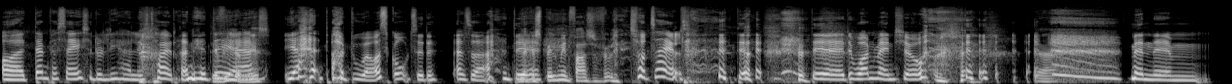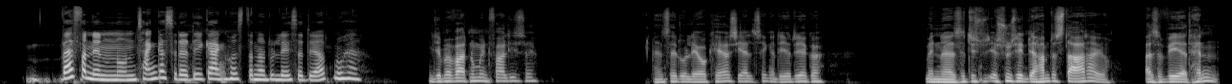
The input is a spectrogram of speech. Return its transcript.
Og den passage, du lige har læst højt, René, det, det er... er ja, og du er også god til det. Altså, det jeg kan spille min far selvfølgelig. Totalt. det, det, det er one-man-show. ja. Men øhm, hvad for nogle tanker sætter det i gang hos dig, når du læser det op nu her? Jamen, hvad var det nu, min far lige sagde? Han sagde, du laver kaos i alting, og det er det, jeg gør. Men altså, det, jeg synes egentlig, det er ham, der starter jo. Altså ved at han...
